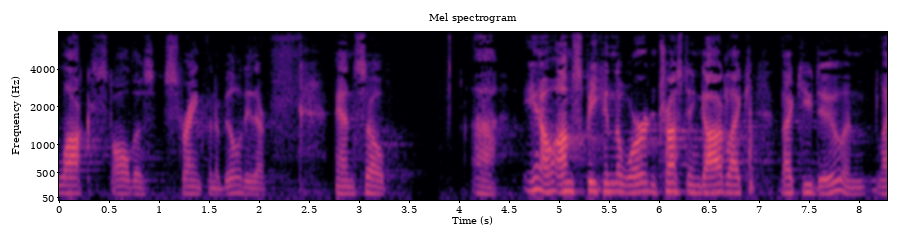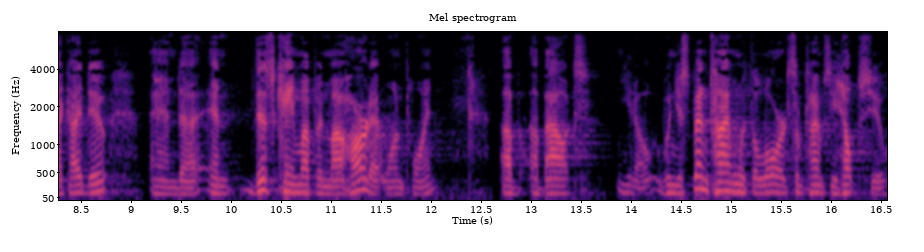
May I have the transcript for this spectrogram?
lost all this strength and ability there, and so, uh, you know, I'm speaking the word and trusting God like like you do and like I do, and uh, and this came up in my heart at one point about you know when you spend time with the Lord, sometimes He helps you.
